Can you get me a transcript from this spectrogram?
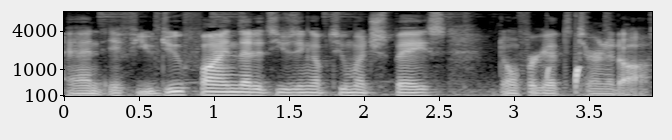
And if you do find that it's using up too much space, don't forget to turn it off.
